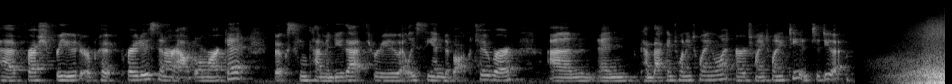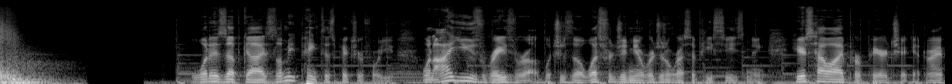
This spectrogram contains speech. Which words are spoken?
uh, fresh fruit or produce in our outdoor market. Folks can come and do that through at least the end of October, um, and come back in 2021 or 2022 to do it. What is up, guys? Let me paint this picture for you. When I use Raise Rub, which is a West Virginia original recipe seasoning, here's how I prepare chicken, right?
